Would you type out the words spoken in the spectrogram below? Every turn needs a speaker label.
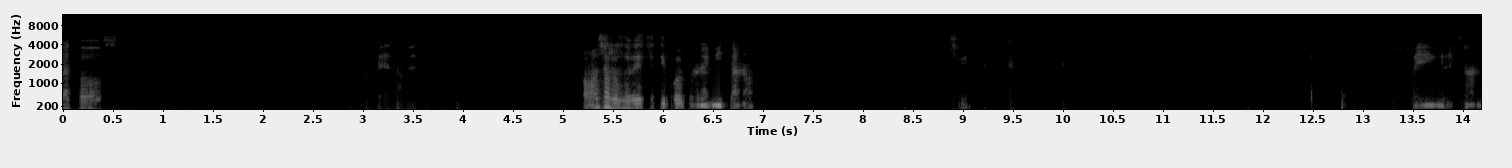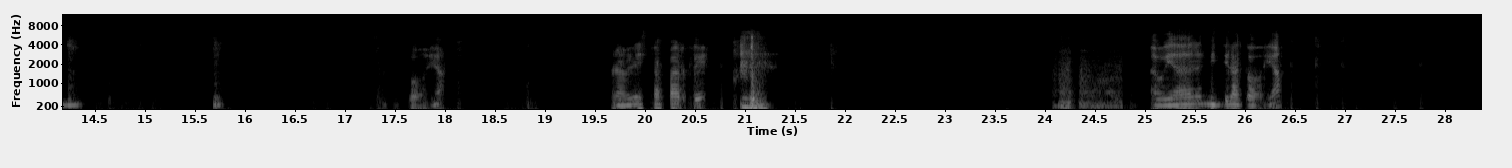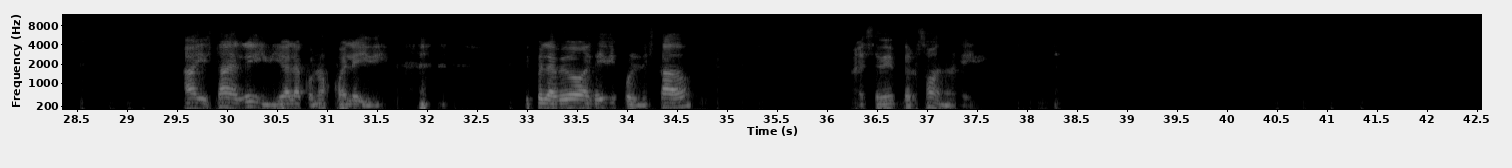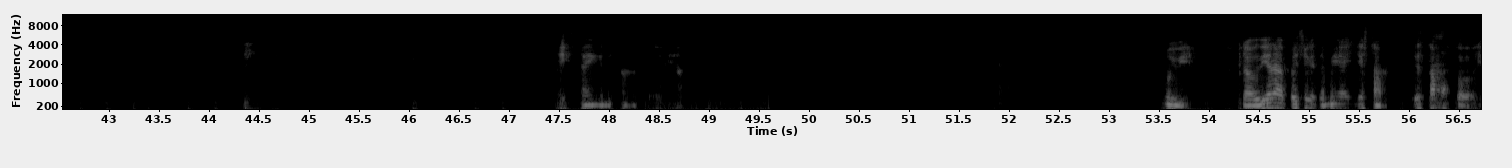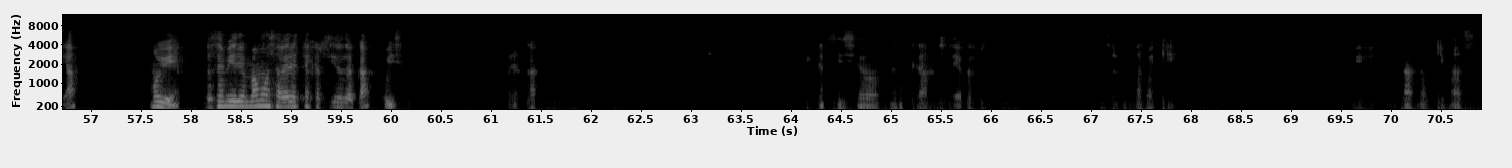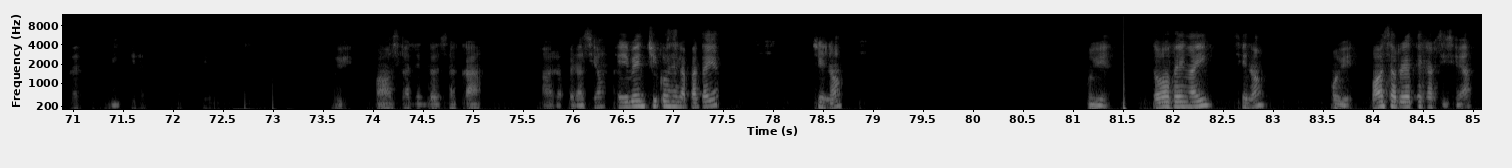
Speaker 1: a todos. Vamos a resolver este tipo de problemita, ¿no? ¿Sí? Voy ingresando. Todo, ¿ya? Para ver esta parte. La voy a dar a admitir a todos, ¿ya? Ahí está Lady, ya la conozco a Lady. Siempre la veo a Lady por el estado. Ahí se ve en persona, Lady. Ahí está ingresando todavía. Muy bien. Claudiana parece que también ya estamos. Ya estamos todos, ¿ya? Muy bien. Entonces, miren, vamos a ver este ejercicio de acá. Uy, acá. Ejercicio, acá. Vamos a aquí. aquí más. Muy bien. Vamos a darle entonces acá a la operación. ¿Ahí ven chicos de la pantalla? Sí, ¿no? Muy bien. ¿Todos ven ahí? ¿Sí, no? Muy bien. Vamos a hacer este ejercicio, ¿ya?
